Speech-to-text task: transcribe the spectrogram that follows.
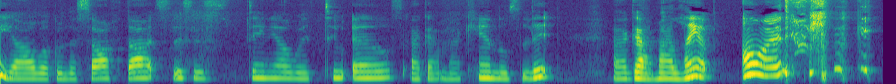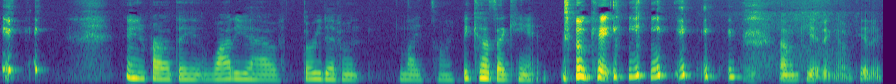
Hey y'all, welcome to Soft Thoughts. This is Danielle with two L's. I got my candles lit. I got my lamp on. and you're probably thinking, why do you have three different lights on? Because I can. okay. I'm kidding, I'm kidding.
